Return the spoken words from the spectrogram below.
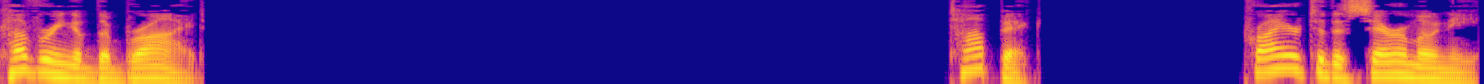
Covering of the bride Prior to the ceremony,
